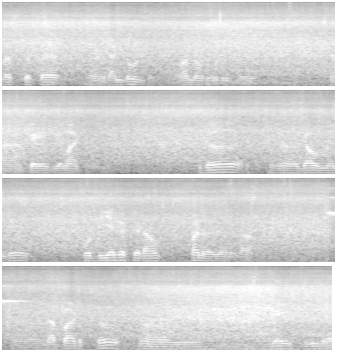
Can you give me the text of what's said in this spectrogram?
പ്ലസ് ടു ഒക്കെ ആ, രണ്ടും ഉണ്ട്. വന്നോട് കൂടിയിട്ട് പേരിൽ മാറ്റുന്നുണ്ട് ഇത് ഗവൺമെന്റ് പുതിയ കെട്ടിടം പണിതാണ് ഇതപ്പോൾ അടുത്ത് ഗേറ്റിന്റെ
